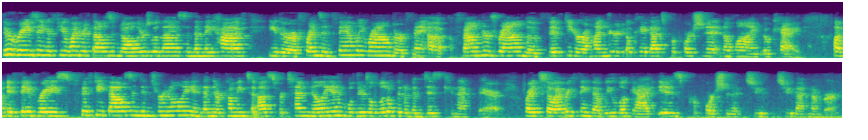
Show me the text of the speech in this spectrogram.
they're raising a few hundred thousand dollars with us and then they have either a friends and family round or a, fa- a founders round of 50 or 100, okay, that's proportionate and aligned, okay. Um, if they've raised 50,000 internally and then they're coming to us for 10 million, well, there's a little bit of a disconnect there, right? So everything that we look at is proportionate to to that number.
